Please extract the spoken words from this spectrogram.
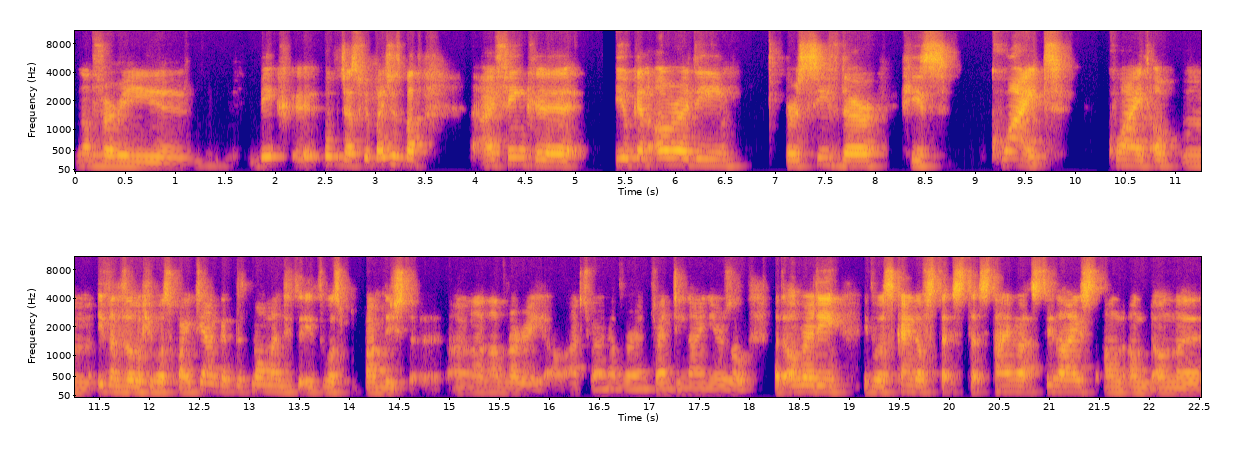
not very big book, just few pages, but I think uh, you can already perceive there he's quite quite um, even though he was quite young at that moment it, it was published uh, not, not, very actually not very 29 years old but already it was kind of st st stylized on on on uh,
